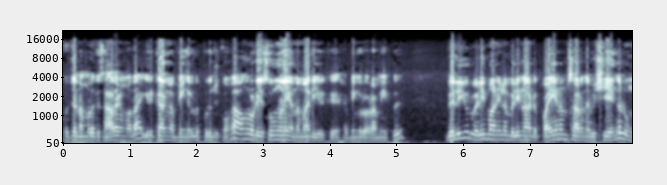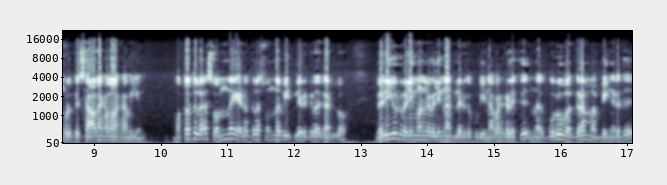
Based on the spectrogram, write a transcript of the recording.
கொஞ்சம் நம்மளுக்கு சாதகமாக தான் இருக்காங்க அப்படிங்கறத புரிஞ்சுக்கோங்க. அவங்களுடைய சூழ்நிலை அந்த மாதிரி இருக்கு அப்படிங்கிற ஒரு அமைப்பு. வெளியூர் வெளிமாநிலம் வெளிநாடு பயணம் சார்ந்த விஷயங்கள் உங்களுக்கு சாதகமாக அமையும். மொத்தத்துல சொந்த இடத்துல சொந்த வீட்டில் இருக்கிறத காட்டிலும் வெளியூர் வெளிமாநில வெளிநாட்டில் இருக்கக்கூடிய நபர்களுக்கு இந்த குரு வக்ரம் அப்படிங்கிறது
